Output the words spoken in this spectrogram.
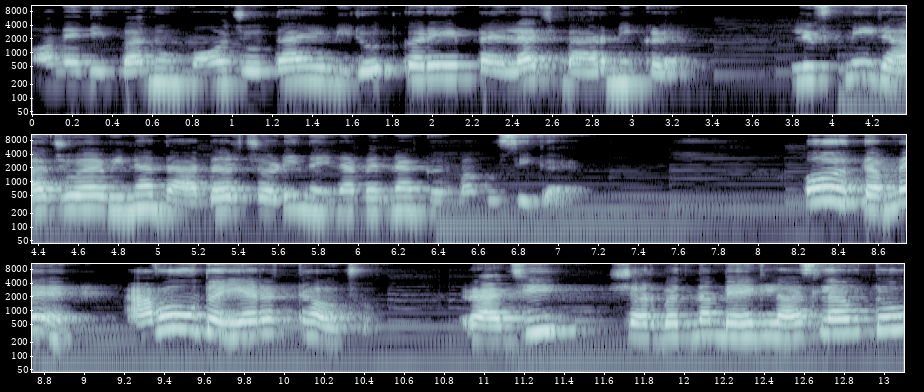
અને દીપાનું મોં જોતા એ વિરોધ કરે એ પહેલા જ બહાર નીકળ્યા. લિફ્ટની રાહ જોયા વિના દાદર ચડી નૈનાબેનના ઘરમાં ઘૂસી ગયા. ઓ, તમે! આવો, હું તૈયાર જ થાવ છું. રાજી, શરબતના બે ગ્લાસ લાવતો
